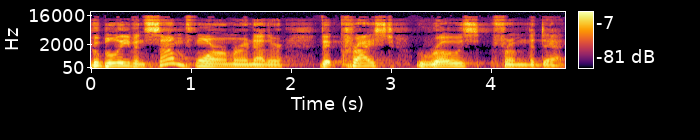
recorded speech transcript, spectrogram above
who believe in some form or another that Christ rose from the dead.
